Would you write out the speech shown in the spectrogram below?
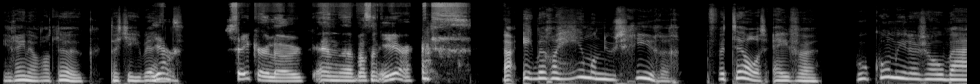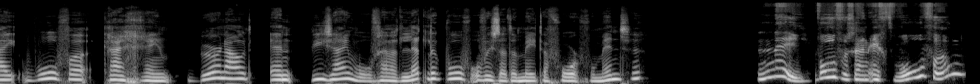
Irene, wat leuk dat je hier bent. Ja, zeker leuk en uh, wat een eer. nou, ik ben gewoon helemaal nieuwsgierig. Vertel eens even, hoe kom je er zo bij? Wolven krijgen geen burn-out. En wie zijn wolven? Zijn het letterlijk wolven of is dat een metafoor voor mensen? Nee, wolven zijn echt wolven.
